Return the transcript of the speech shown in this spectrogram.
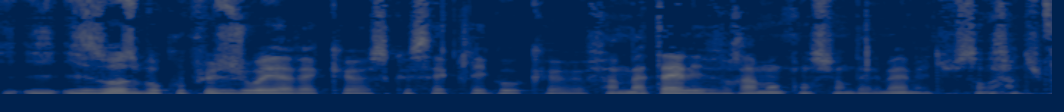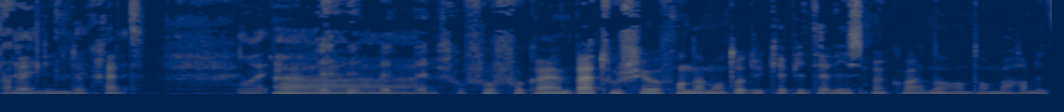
ils, ils osent beaucoup plus jouer avec euh, ce que c'est que Lego que enfin Mattel est vraiment consciente d'elle-même et tu sens enfin tu parlais de ligne de crête. Ouais. euh, il faut, faut, faut quand même pas toucher aux fondamentaux du capitalisme quoi dans, dans Barbie.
